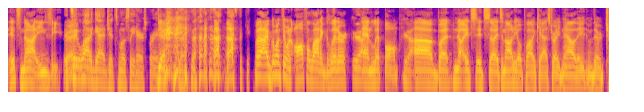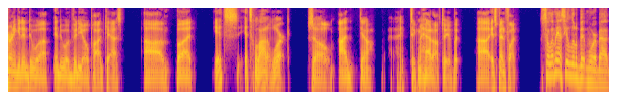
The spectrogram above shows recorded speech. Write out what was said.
it's not easy. It's right? a lot of gadgets, mostly hairspray. Yeah. that's the key. But I'm going through an awful lot of glitter Yeah. and lip balm. Yeah. Uh, but no, it's it's uh, it's an audio podcast right now. They they're turning it into a into a video podcast. Um, but it's it's a lot of work. So I, you know, I take my hat off to you. But uh, it's been fun. So let me ask you a little bit more about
